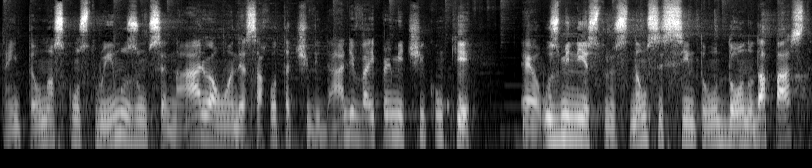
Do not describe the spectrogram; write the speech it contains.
Né? Então nós construímos um cenário onde essa rotatividade vai permitir com que é, os ministros não se sintam o dono da pasta,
